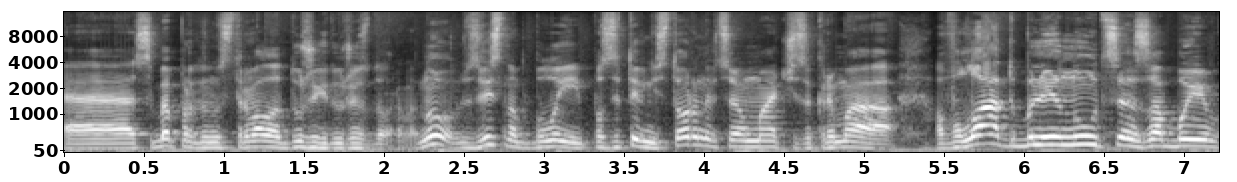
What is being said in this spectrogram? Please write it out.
е, себе продемонструвало дуже і дуже здорово. Ну, звісно, були і позитивні сторони в цьому матчі. Зокрема, Влад Бліну це забив.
